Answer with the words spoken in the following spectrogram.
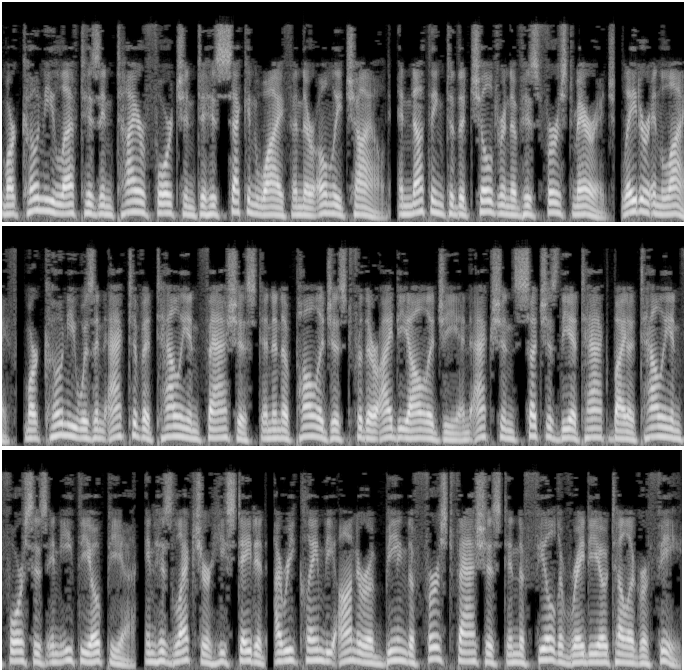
Marconi left his entire fortune to his second wife and their only child, and nothing to the children of his first marriage. Later in life, Marconi was an active Italian fascist and an apologist for their ideology and actions such as the attack by Italian forces in Ethiopia. In his lecture, he stated, I reclaim the honor of being the first fascist in the field of radiotelegraphy,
